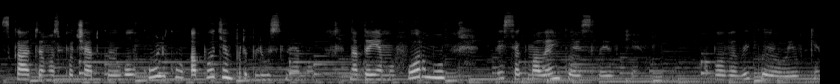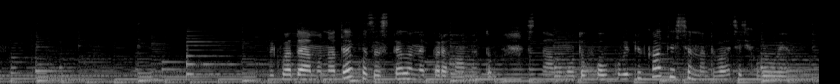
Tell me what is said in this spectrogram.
скатуємо спочатку його в кульку, а потім приплюснуємо. Надаємо форму десь як маленької сливки або великої оливки. Викладаємо на деко застелене пергаментом. Ставимо духовку випікатися на 20 хвилин.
